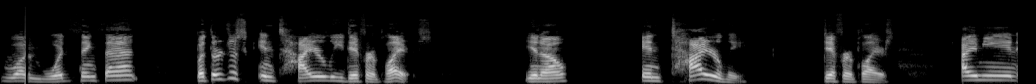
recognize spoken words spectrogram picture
one would think that, but they're just entirely different players. You know, entirely different players. I mean,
